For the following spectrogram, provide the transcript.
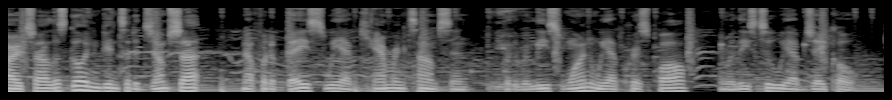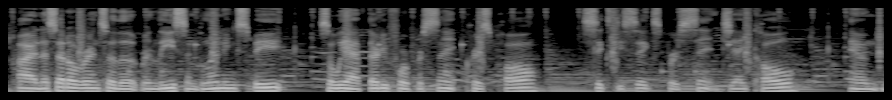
All right, y'all, let's go ahead and get into the jump shot. Now, for the base, we have Cameron Thompson. For the release one, we have Chris Paul. And release two, we have J. Cole. All right, let's head over into the release and blending speed. So we have 34% Chris Paul, 66% J. Cole. And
